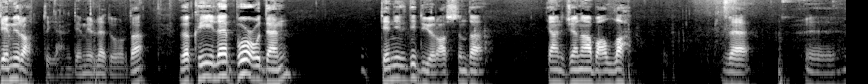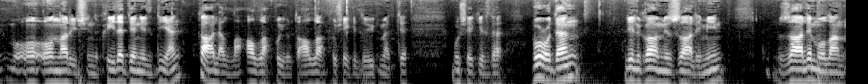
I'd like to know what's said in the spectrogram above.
demir attı yani demirledi orada. Ve kıyle bu'den denildi diyor aslında. Yani Cenab-ı Allah ve e, onlar için kıyle denildi diyen Allah Allah buyurdu. Allah bu şekilde hükmetti. Bu şekilde bu'den lil gavmiz zalimin zalim olan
